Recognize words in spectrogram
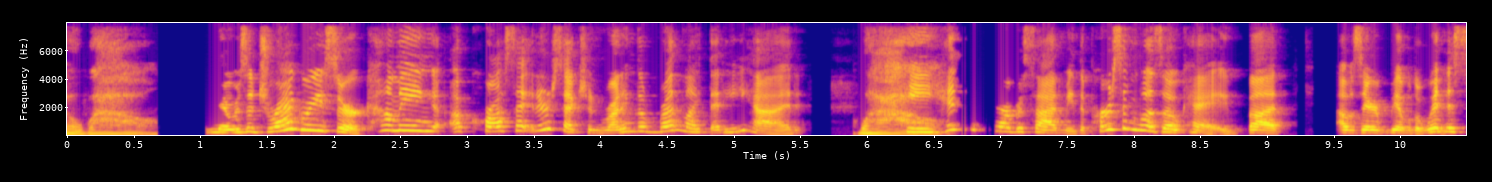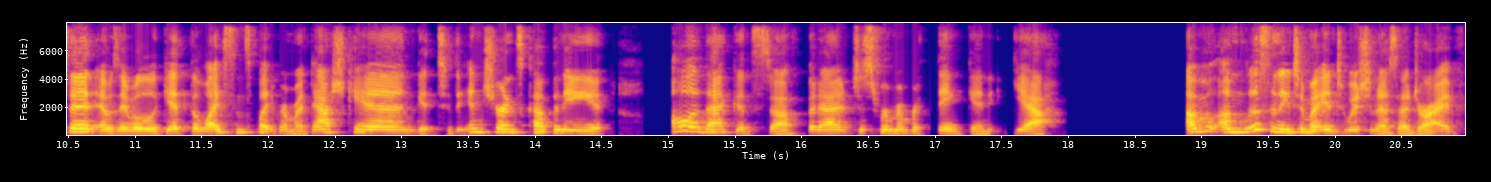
Oh, wow. There was a drag racer coming across that intersection running the red light that he had. Wow. He hit the car beside me. The person was okay, but I was able to be able to witness it. I was able to get the license plate from my dash cam, get to the insurance company, all of that good stuff. But I just remember thinking, yeah, I'm I'm listening to my intuition as I drive.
